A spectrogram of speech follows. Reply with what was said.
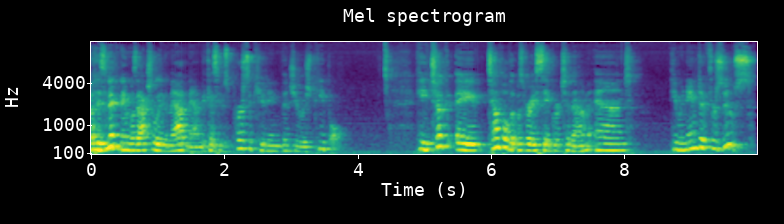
But his nickname was actually the madman because he was persecuting the Jewish people. He took a temple that was very sacred to them and he renamed it for Zeus.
